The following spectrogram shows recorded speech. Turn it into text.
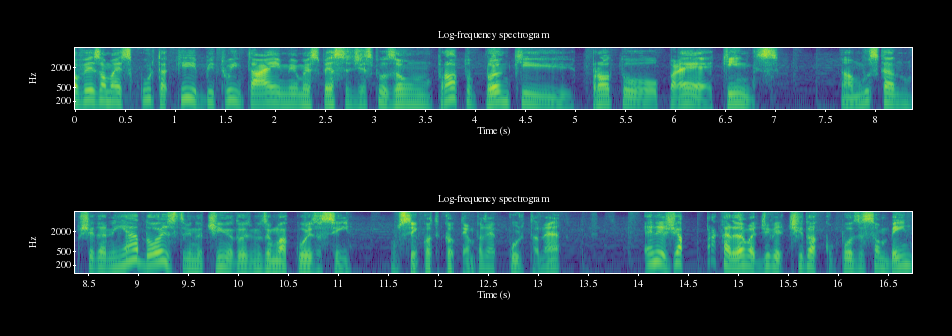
Talvez a mais curta aqui, Between Time, uma espécie de explosão proto-punk, proto-pré-Kings. A música não chega nem a dois minutinhos, dois minutos é uma coisa assim. Não sei quanto que é o tempo, mas é curta, né? Energia pra caramba, divertida, composição bem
